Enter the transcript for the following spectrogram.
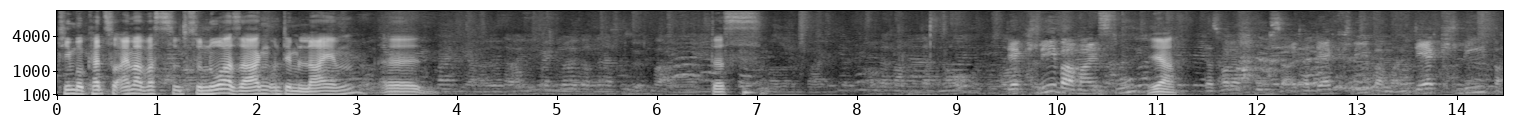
Timo, kannst du einmal was zu, zu Noah sagen und dem Leim? Äh, das, Der Kleber meinst du? ja, Das war das Schlimmste, Alter. Der Kleber, Mann. Der Kleber.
